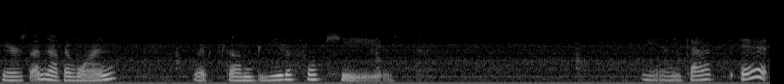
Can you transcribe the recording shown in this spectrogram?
here's another one with some beautiful keys. And that's it.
